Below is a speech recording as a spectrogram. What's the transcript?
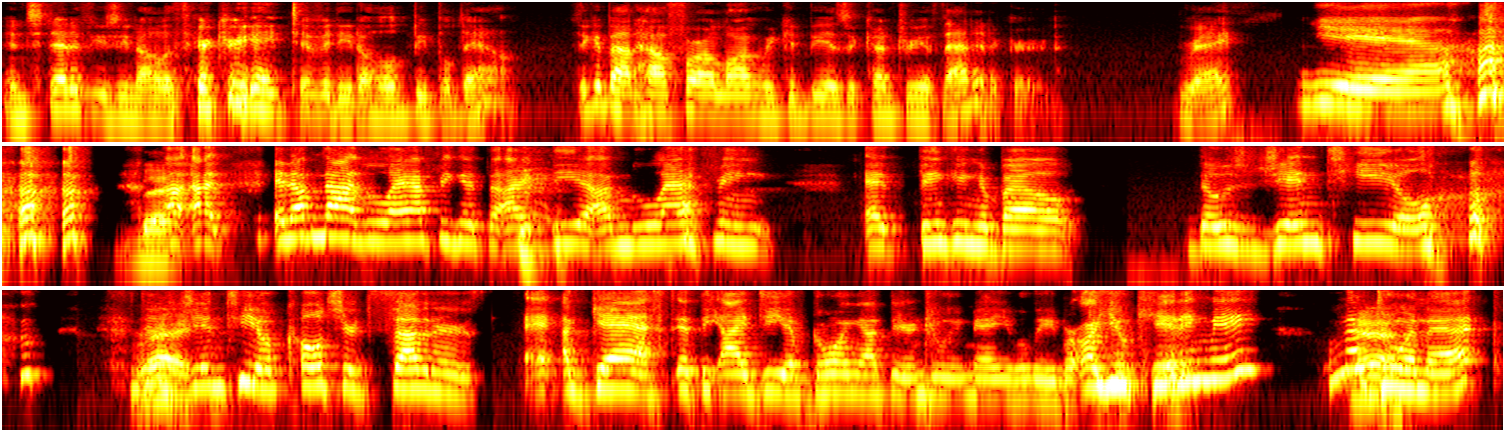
instead of using all of their creativity to hold people down. Think about how far along we could be as a country if that had occurred. Right? Yeah. but I, I, and I'm not laughing at the idea. I'm laughing at thinking about those genteel those right. genteel cultured southerners aghast at the idea of going out there and doing manual labor. Are you kidding me? I'm not yeah. doing that.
